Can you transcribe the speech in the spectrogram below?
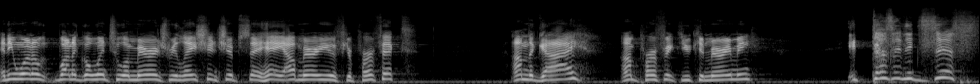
Anyone want to go into a marriage relationship say, "Hey, I'll marry you if you're perfect?" I'm the guy, I'm perfect, you can marry me. It doesn't exist.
